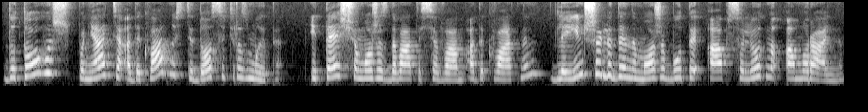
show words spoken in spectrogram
До того ж, поняття адекватності досить розмите. І те, що може здаватися вам адекватним, для іншої людини може бути абсолютно аморальним.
